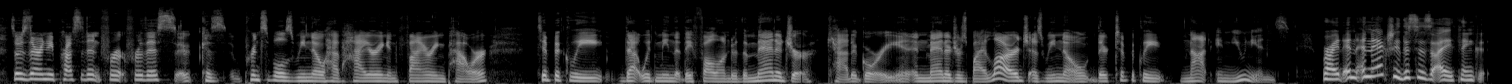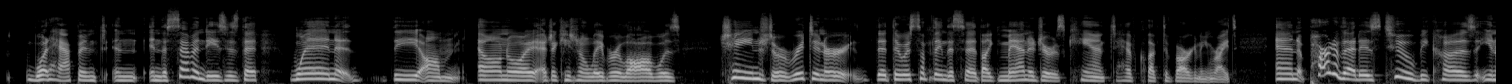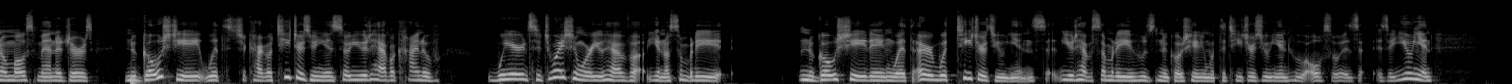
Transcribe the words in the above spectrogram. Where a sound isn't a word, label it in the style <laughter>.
So is there any precedent for for this? Uh, because principals we know have hiring and firing power. Typically that would mean that they fall under the manager category and managers by large as we know they're typically not in unions. Right. And and actually this is i think what happened in in the 70s is that when the um, Illinois educational labor law was changed or written, or that there was something that said like managers can't have collective bargaining rights. And part of that is too because you know most managers negotiate with Chicago Teachers Union, so you'd have a kind of weird situation where you have uh, you know somebody negotiating with or with teachers unions. You'd have somebody who's negotiating with the teachers union who also is is a union.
